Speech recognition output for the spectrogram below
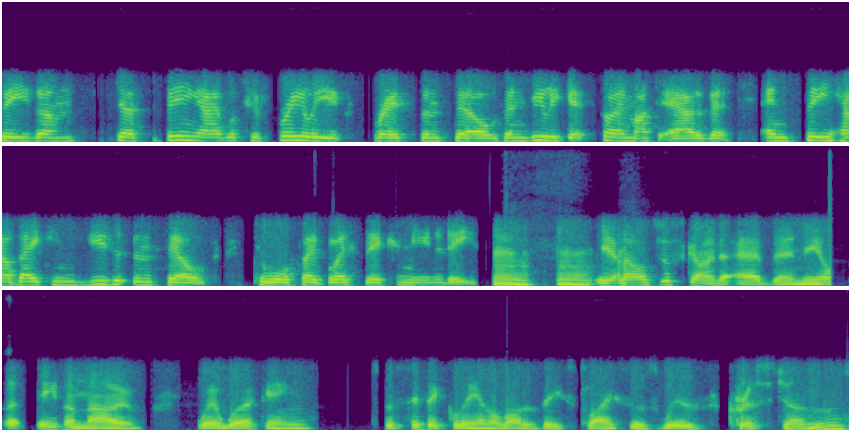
see them just being able to freely express themselves and really get so much out of it and see how they can use it themselves to also bless their communities. Mm, mm. Yeah, and I was just going to add there, Neil, that even though we're working specifically in a lot of these places with Christians,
